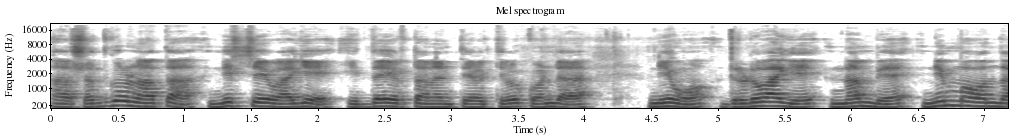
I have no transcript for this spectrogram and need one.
ಆ ಸದ್ಗುರುನಾಥ ನಿಶ್ಚಯವಾಗಿ ಇದ್ದೇ ಇರ್ತಾನಂತೇಳಿ ತಿಳ್ಕೊಂಡ ನೀವು ದೃಢವಾಗಿ ನಂಬಿ ನಿಮ್ಮ ಒಂದು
